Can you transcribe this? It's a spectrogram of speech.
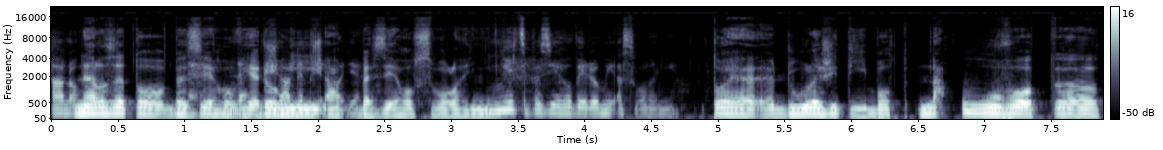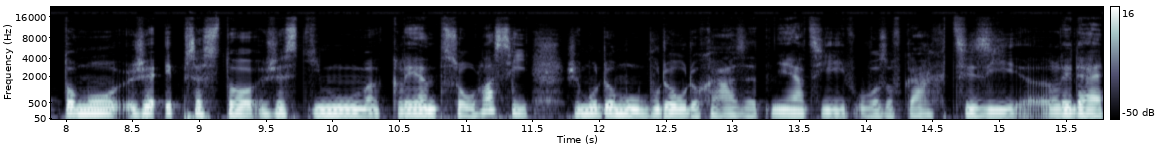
Ano, ano. Nelze to bez ne, jeho ne, vědomí a bez jeho svolení. Nic bez jeho vědomí a svolení. To je důležitý bod. Na úvod eh, tomu, že i přesto, že s tím klient souhlasí, že mu domů budou docházet nějací v uvozovkách cizí eh, lidé,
